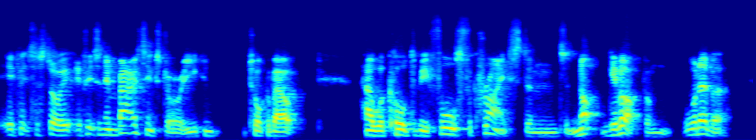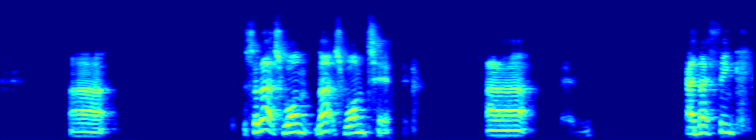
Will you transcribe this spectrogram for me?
if it's a story, if it's an embarrassing story, you can talk about how we're called to be fools for Christ and not give up and whatever. Uh, so that's one. That's one tip, uh, and I think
